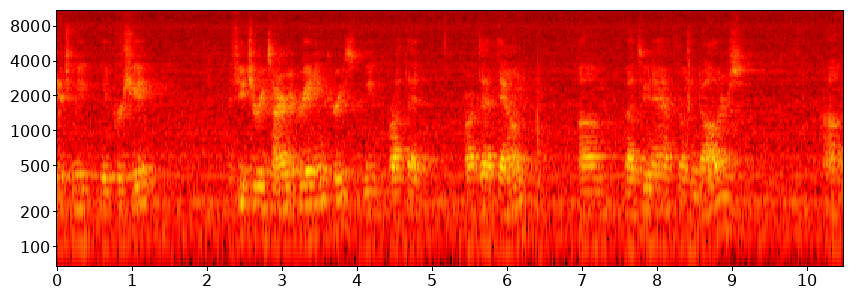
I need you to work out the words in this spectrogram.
which we, we appreciate. The future retirement rate increase, we brought that, brought that down, um, about two and a half million dollars. Um,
